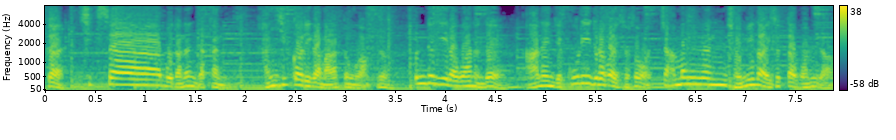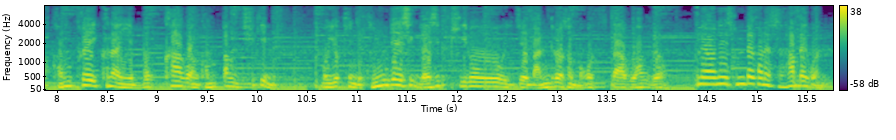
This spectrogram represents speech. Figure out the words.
그러니까 식사보다는 약간 간식거리가 많았던 것 같고요. 쫀득이라고 하는데 안에 이제 꿀이 들어가 있어서 짜먹는 재미가 있었다고 합니다. 건프레이크나 이 목화건, 건빵 튀김 뭐 이렇게 이제 군대식 레시피로 이제 만들어서 먹었다고 하고요. 면이 300원에서 400원,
